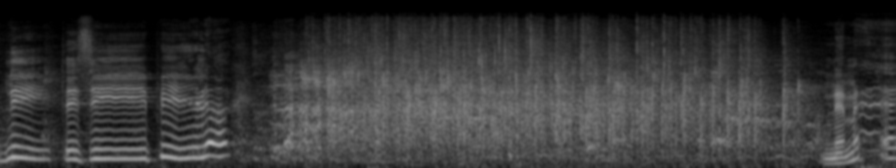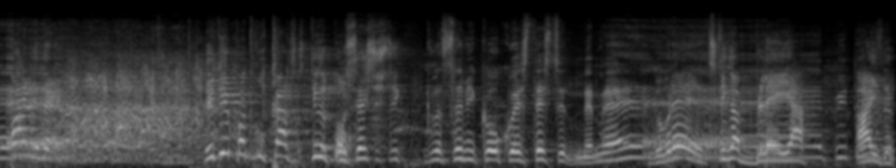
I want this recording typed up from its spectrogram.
дните си пилях. Не ме... Айде, де! Един път го каза, стига то. Усещаш ли гласа ми колко естествен? Не ме... Добре, стига блея. питай Айде.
